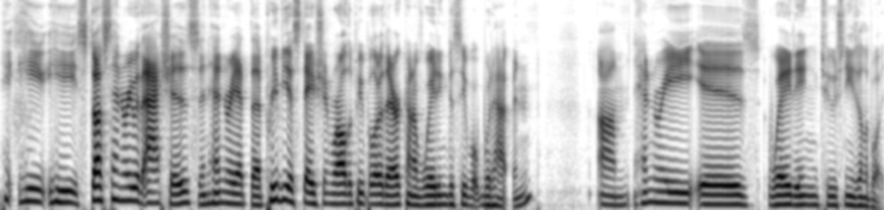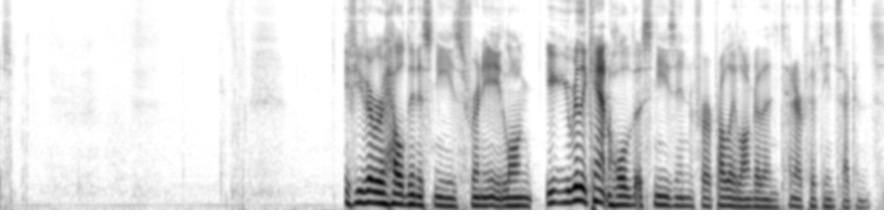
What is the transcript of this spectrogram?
he he he stuffs Henry with ashes, and Henry at the previous station where all the people are there, kind of waiting to see what would happen. Um, Henry is waiting to sneeze on the boys. If you've ever held in a sneeze for any long, you, you really can't hold a sneeze in for probably longer than 10 or 15 seconds.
